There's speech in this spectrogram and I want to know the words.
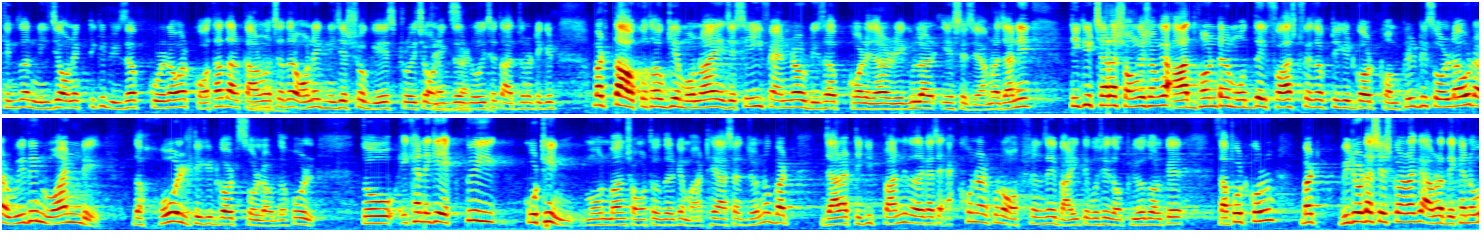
কিন্তু তার নিজে অনেক টিকিট রিজার্ভ করে নেওয়ার কথা। তার কারণ হচ্ছে তার অনেক নিজস্ব গেস্ট রয়েছে অনেকদের রয়েছে তার জন্য টিকিট বাট তাও কোথাও গিয়ে মনে হয় যে সেই ফ্যানরাও ডিজার্ভ করে যারা রেগুলার এসেছে। আমরা জানি টিকিট ছাড়া সঙ্গে সঙ্গে আধ ঘণ্টার মধ্যেই first phase of ticket got completely sold out আর within one day the whole ticket got sold out the whole তো এখানে গিয়ে একটুই কঠিন মোহনবাগান সমর্থকদেরকে মাঠে আসার জন্য বাট যারা টিকিট পাননি তাদের কাছে এখন আর কোনো অপশানস নেই। বাড়িতে বসে প্রিয় দলকে সাপোর্ট করুন। বাট ভিডিওটা শেষ করার আগে আমরা দেখে নেব,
